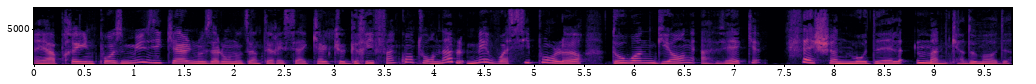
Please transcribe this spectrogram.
Et après une pause musicale, nous allons nous intéresser à quelques griffes incontournables, mais voici pour l'heure Do Won Gyung avec Fashion Model, mannequin de mode.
